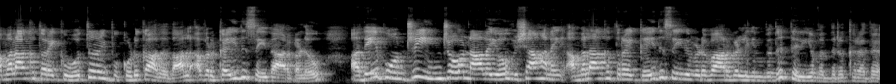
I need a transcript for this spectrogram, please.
அமலாக்கத்துறைக்கு ஒத்துழைப்பு கொடுக்காததால் அவர் கைது செய்தார்களோ அதே போன்று இன்றோ நாளையோ விஷாகனை அமலாக்கத்துறை கைது செய்து விடுவார்கள் என்பது தெரிய வந்திருக்கிறது.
